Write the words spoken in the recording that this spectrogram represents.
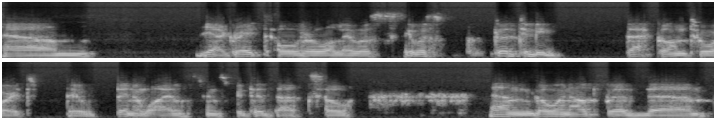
Um, yeah, great overall. It was it was good to be back on tour. It's been a while since we did that, so and going out with. Um,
